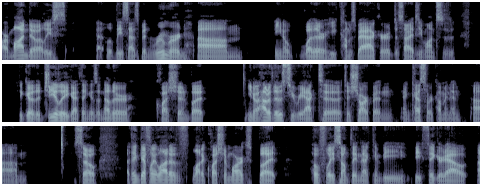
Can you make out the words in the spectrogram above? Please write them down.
armando at least at least that's been rumored. Um, you know whether he comes back or decides he wants to to go to the g league i think is another question. But you know how do those two react to to Sharpe and, and kessler coming in? Um, so i think definitely a lot of a lot of question marks but hopefully something that can be be figured out. Uh,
